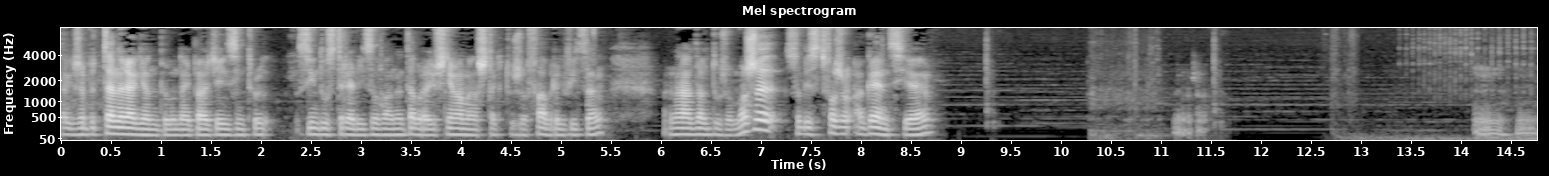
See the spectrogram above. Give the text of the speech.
Tak, żeby ten region był najbardziej zindustrializowany. Dobra, już nie mamy aż tak dużo fabryk, widzę. Ale nadal dużo. Może sobie stworzę agencję. Dobra. Mhm.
